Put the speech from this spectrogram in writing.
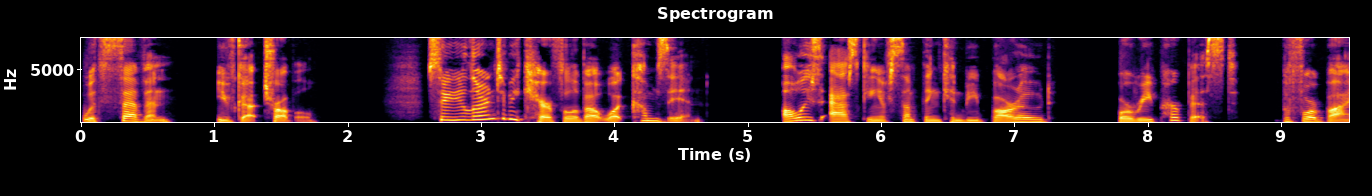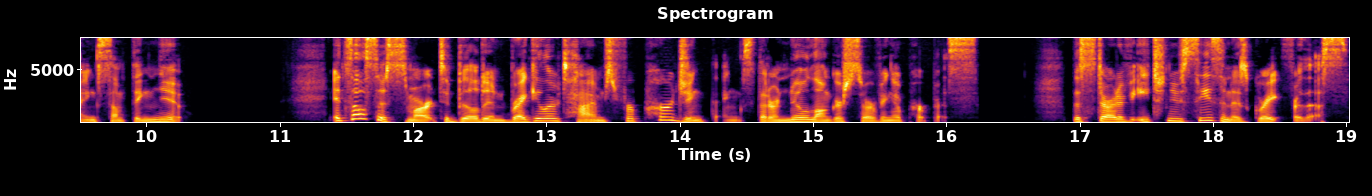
With seven, you've got trouble. So you learn to be careful about what comes in, always asking if something can be borrowed or repurposed before buying something new. It's also smart to build in regular times for purging things that are no longer serving a purpose. The start of each new season is great for this.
